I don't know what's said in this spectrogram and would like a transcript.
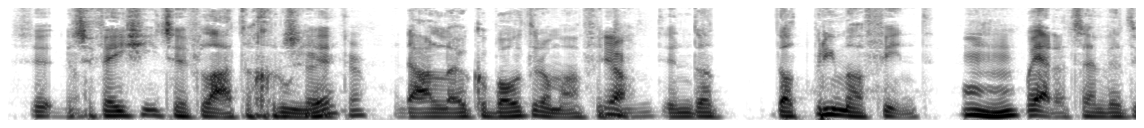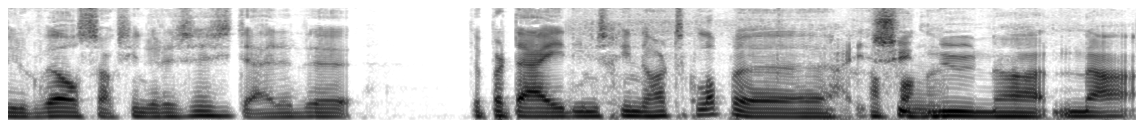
zijn zijn feestje iets heeft laten groeien. Zeker. En daar een leuke boterham aan verdient. En dat, dat prima vindt. Mhm. Maar ja, dat zijn we natuurlijk wel straks in de recessietijden. De, de partijen die misschien de hardste klappen eh, Ja, je gaan ziet vangen. nu na, na,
